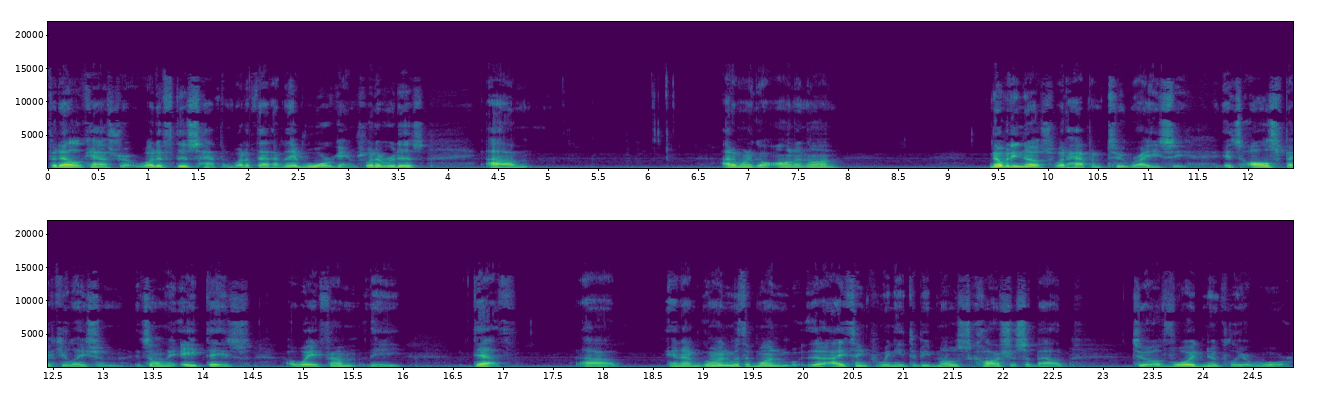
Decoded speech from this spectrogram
Fidel Castro? What if this happened? What if that happened? They have war games, whatever it is. Um, I don't want to go on and on. Nobody knows what happened to Raisi. It's all speculation. It's only eight days away from the death. Uh, and I'm going with the one that I think we need to be most cautious about to avoid nuclear war.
